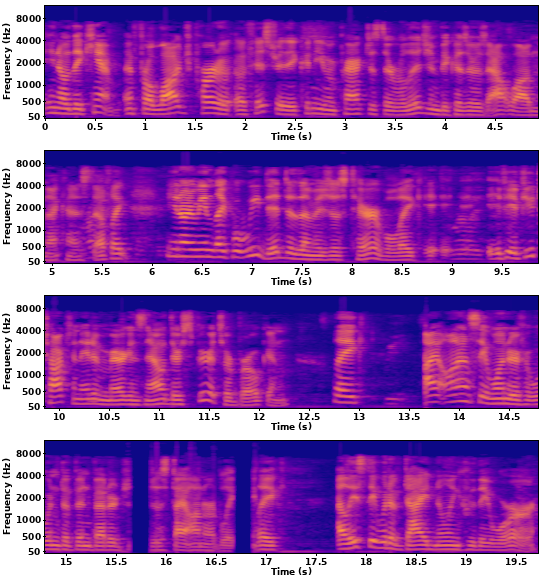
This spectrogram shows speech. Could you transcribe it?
you know they can't. And for a large part of, of history, they couldn't even practice their religion because it was outlawed and that kind of stuff. Like you know what I mean? Like what we did to them is just terrible. Like i- i- Really. if if you talk to Native Americans now, their spirits are broken. Like I honestly wonder if it wouldn't have been better to just die honorably. Like, at least they would have died knowing who they were.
